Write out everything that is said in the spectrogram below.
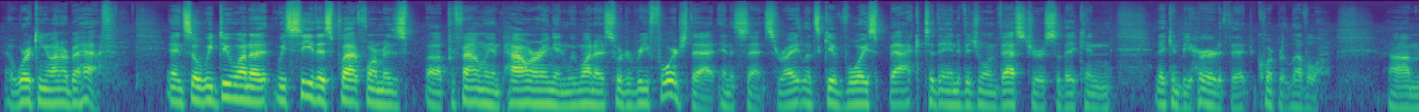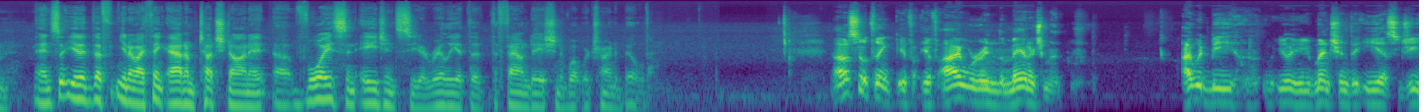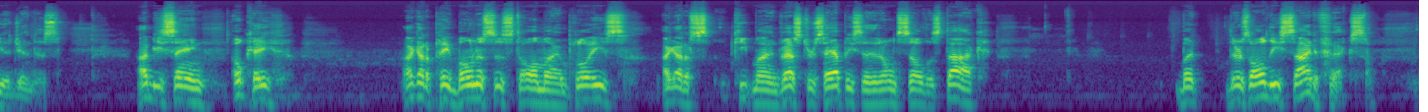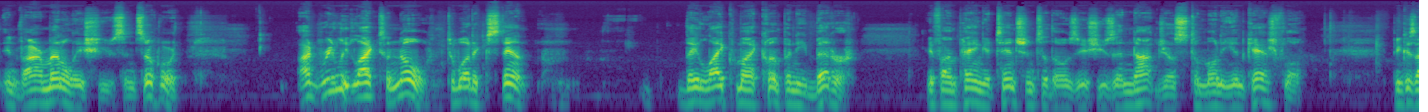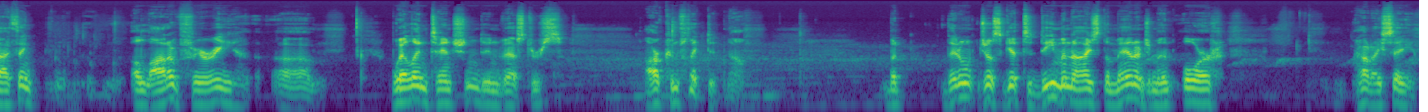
working on our behalf. And so we do want to we see this platform as uh, profoundly empowering, and we want to sort of reforge that in a sense, right? Let's give voice back to the individual investors so they can they can be heard at the corporate level. Um, and so you know, the you know I think Adam touched on it. Uh, voice and agency are really at the, the foundation of what we're trying to build. I also think if, if I were in the management, I would be, you, you mentioned the ESG agendas. I'd be saying, okay, I got to pay bonuses to all my employees. I got to keep my investors happy so they don't sell the stock. But there's all these side effects, environmental issues, and so forth. I'd really like to know to what extent they like my company better if I'm paying attention to those issues and not just to money and cash flow. Because I think a lot of very um, well intentioned investors are conflicted now. But they don't just get to demonize the management or, how do I say,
